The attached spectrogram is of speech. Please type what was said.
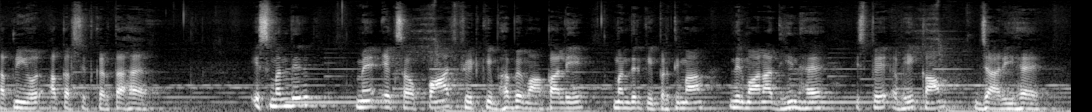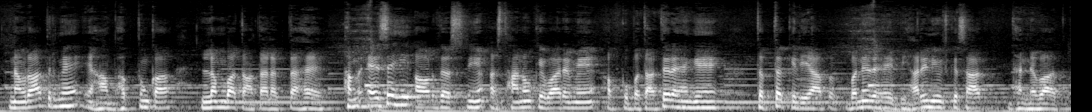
अपनी ओर आकर्षित करता है। इस मंदिर में 105 फीट की भव्य माँ काली मंदिर की प्रतिमा निर्माणाधीन है। इस पर अभी काम जारी है। नवरात्र में यहाँ भक्तों का लंबा तांता लगता है। हम ऐसे ही और दर्शनीय स्थानों के बारे में आपको बताते रहेंगे। तब तक के लिए आप बने रहे बिहारी न्यूज़ के साथ। धन्यवाद।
